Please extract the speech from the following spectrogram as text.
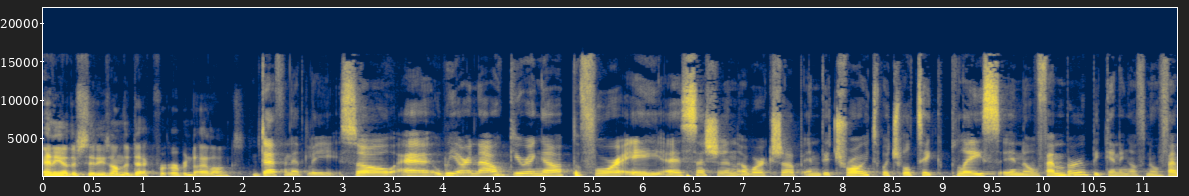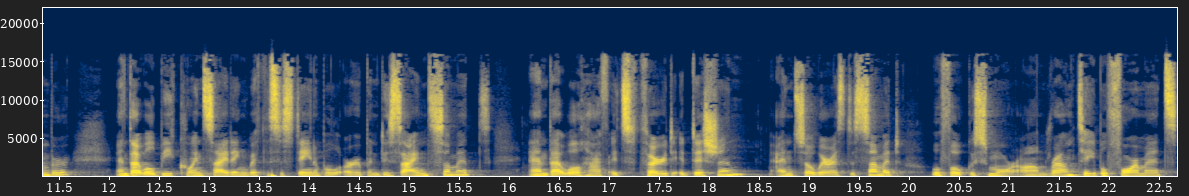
Any other cities on the deck for urban dialogues? Definitely. So uh, we are now gearing up for a, a, session, a workshop in Detroit, which will take place in November, beginning of November. And that will be coinciding with the Sustainable Urban Design Summit. And that will have its third edition. And so, whereas the summit will focus more on roundtable formats,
